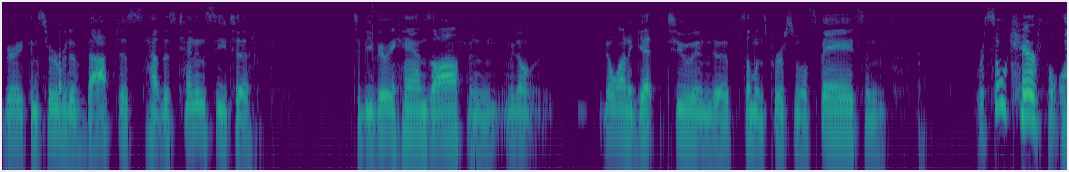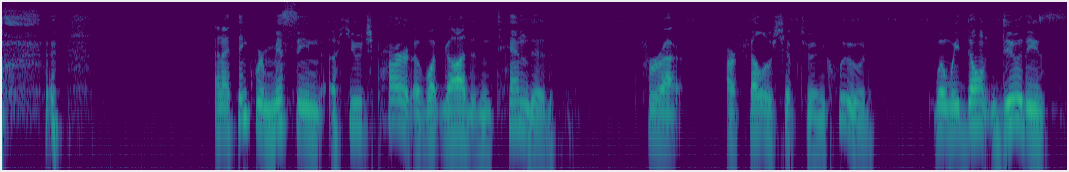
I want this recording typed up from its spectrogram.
very conservative Baptists, have this tendency to to be very hands off, and we don't don't want to get too into someone's personal space, and we're so careful. and I think we're missing a huge part of what God intended for our, our fellowship to include when we don't do these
